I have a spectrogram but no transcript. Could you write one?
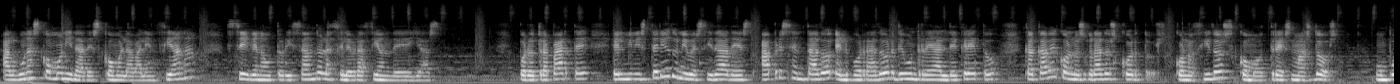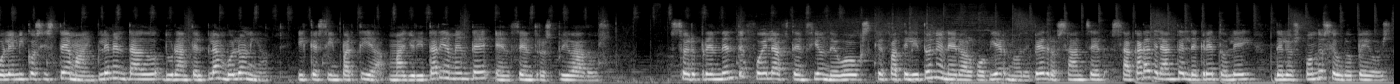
algunas comunidades como la valenciana siguen autorizando la celebración de ellas. Por otra parte, el Ministerio de Universidades ha presentado el borrador de un Real Decreto que acabe con los grados cortos, conocidos como 3 más 2, un polémico sistema implementado durante el Plan Bolonia y que se impartía mayoritariamente en centros privados. Sorprendente fue la abstención de Vox que facilitó en enero al gobierno de Pedro Sánchez sacar adelante el decreto ley de los fondos europeos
